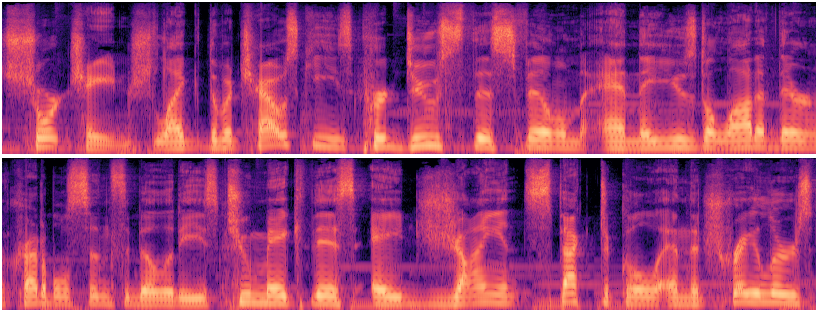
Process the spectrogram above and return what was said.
shortchanged. Like the Wachowskis produced this film and they used a lot of their incredible sensibilities to make this a giant spectacle, and the trailers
